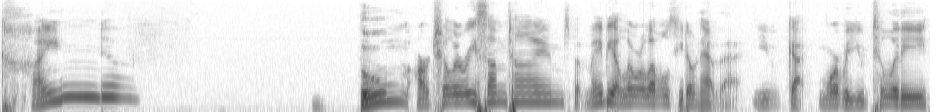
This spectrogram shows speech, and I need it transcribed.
kind of boom artillery sometimes, but maybe at lower levels you don't have that. You've got more of a utility,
